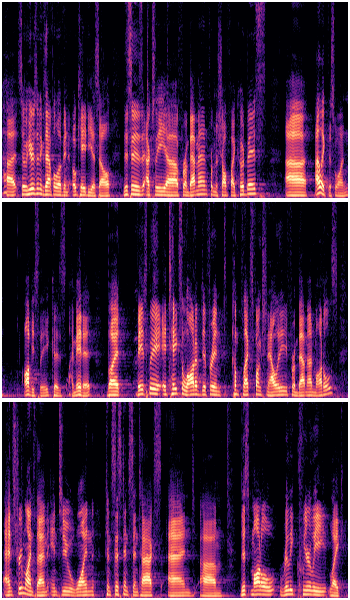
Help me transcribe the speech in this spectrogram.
Uh, so here's an example of an OK DSL. This is actually uh, from Batman from the Shopify codebase. Uh, I like this one, obviously, because I made it. But basically, it takes a lot of different complex functionality from Batman models and streamlines them into one consistent syntax. And um, this model really clearly like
